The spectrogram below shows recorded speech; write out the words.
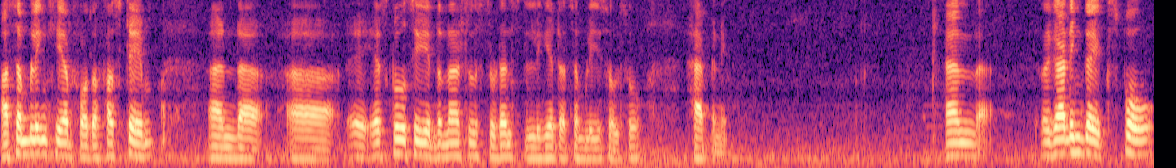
assembling here for the first time, and uh, uh, exclusive international students delegate assembly is also happening. And uh, regarding the expo,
